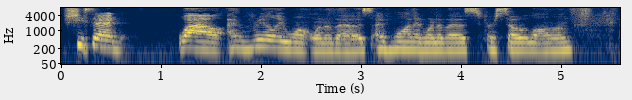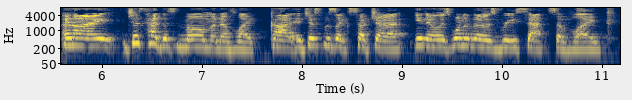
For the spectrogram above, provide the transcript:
she said, Wow, I really want one of those. I've wanted one of those for so long. And I just had this moment of like, God, it just was like such a, you know, it's one of those resets of like,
